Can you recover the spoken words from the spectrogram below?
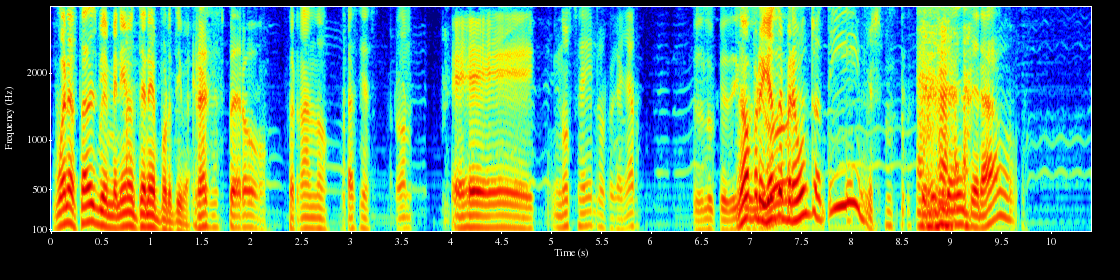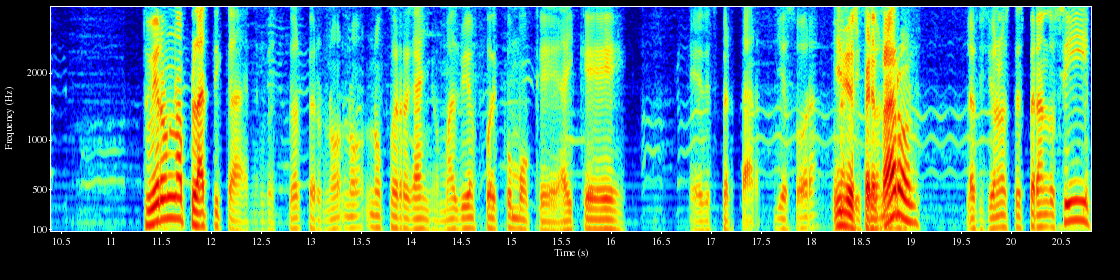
Buenas tardes, bienvenido a Antena Deportiva. Gracias, Pedro. Fernando, gracias. Eh, no sé, lo regañaron. Es lo que digo. No, pero yo te pregunto a ti, pues, ¿quieres estar enterado? Tuvieron una plática en el vestidor, pero no, no, no fue regaño. Más bien fue como que hay que eh, despertar. Y es hora. Y La despertaron. afición- La afición lo está esperando. Sí,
